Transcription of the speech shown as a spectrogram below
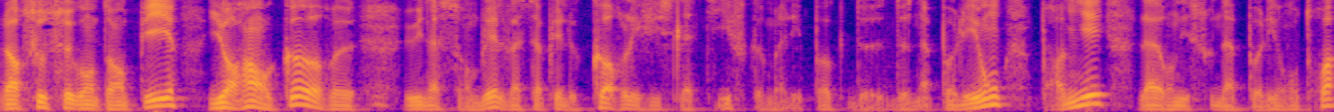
alors sous le Second Empire, il y aura encore euh, une assemblée, elle va s'appeler le corps législatif, comme à l'époque de, Napoléon Ier. Là, on est sous Napoléon III,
